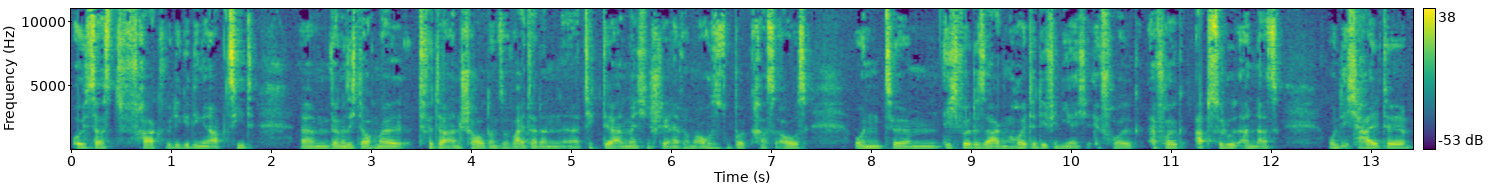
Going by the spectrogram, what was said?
äußerst fragwürdige Dinge abzieht. Ähm, wenn man sich da auch mal Twitter anschaut und so weiter, dann äh, tickt der an manchen Stellen einfach mal auch super krass aus. Und ähm, ich würde sagen, heute definiere ich Erfolg, Erfolg absolut anders. Und ich halte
